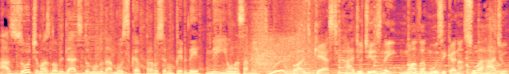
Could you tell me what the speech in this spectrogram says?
as últimas novidades do mundo da música para você não perder nenhum lançamento. Podcast Rádio Disney, nova música na sua rádio.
